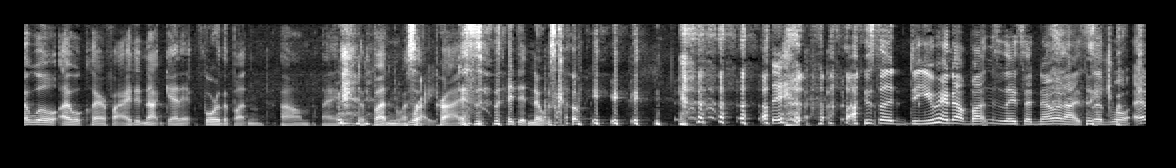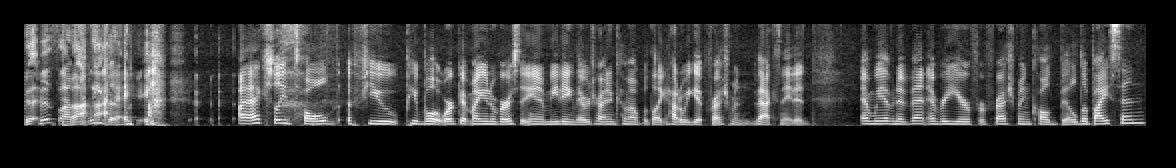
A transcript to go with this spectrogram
I will. I will clarify. I did not get it for the button. Um, I, the button was Right. a prize. I didn't know it was coming. They, I said, "Do you hand out buttons?" And they said no, and I said, "Well, F this, I'm leaving." I actually told a few people at work at my university in a meeting they were trying to come up with like how do we get freshmen vaccinated. And we have an event every year for freshmen called Build a Bison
